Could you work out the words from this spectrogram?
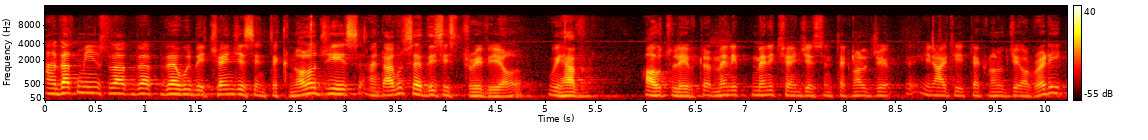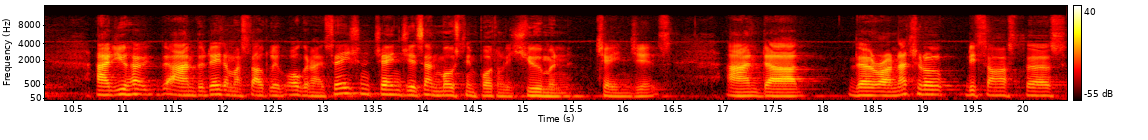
And that means that, that there will be changes in technologies, and I would say this is trivial. We have outlived many, many changes in technology, in IT technology already, and, you have, and the data must outlive organization changes and most importantly human changes. And uh, there are natural disasters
